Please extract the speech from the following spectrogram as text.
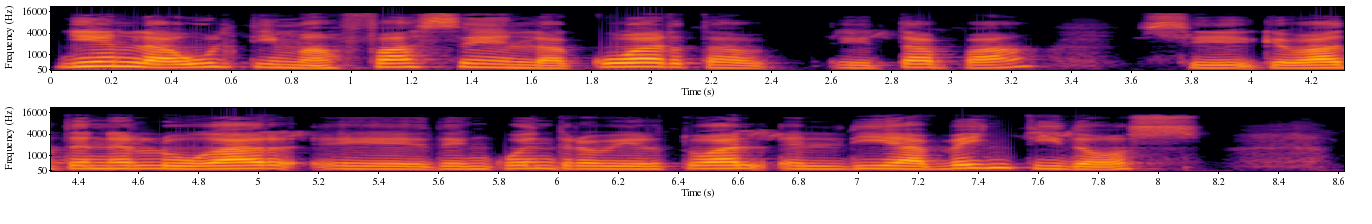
Y en la última fase, en la cuarta etapa, ¿sí? que va a tener lugar eh, de encuentro virtual el día 22,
